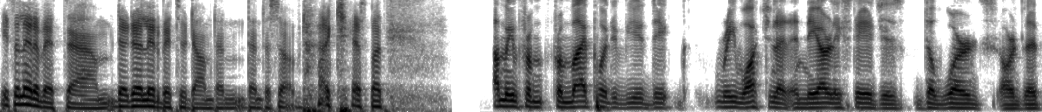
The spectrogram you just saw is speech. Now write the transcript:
it's a little bit, um, they're, they're, a little bit too dumb than than deserved, I guess. But I mean, from from my point of view, the rewatching it in the early stages, the words or the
